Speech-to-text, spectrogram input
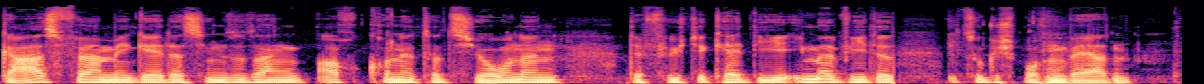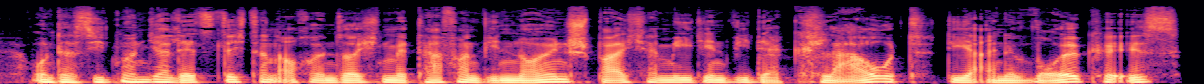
Gasförmige, das sind sozusagen auch Konnotationen der Flüchtigkeit, die immer wieder zugesprochen werden. Und das sieht man ja letztlich dann auch in solchen Metaphern wie neuen Speichermedien wie der Cloud, die eine Wolke ist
